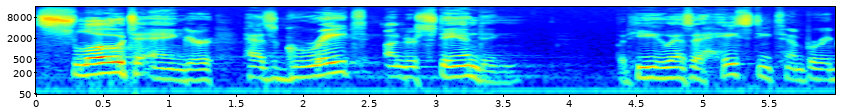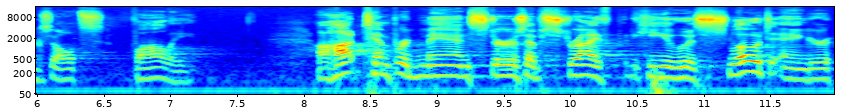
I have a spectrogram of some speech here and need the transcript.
slow to anger has great understanding, but he who has a hasty temper exalts folly. A hot tempered man stirs up strife, but he who is slow to anger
